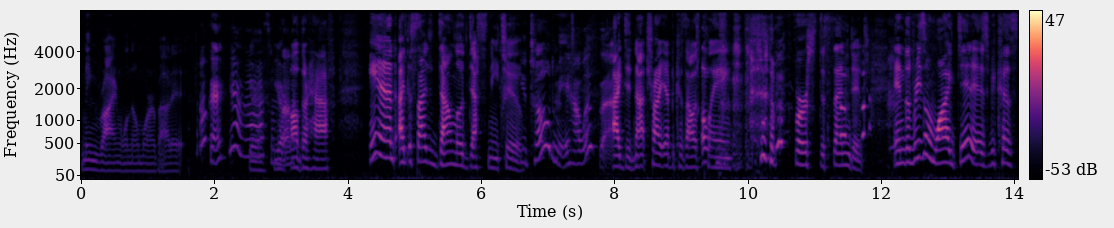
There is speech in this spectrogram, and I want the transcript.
maybe Ryan will know more about it. Okay. Yeah. Your, your about it. other half. And I decided to download Destiny 2. You told me. How was that? I did not try it yet because I was Oh. playing First Descendant. And the reason why I did it is because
